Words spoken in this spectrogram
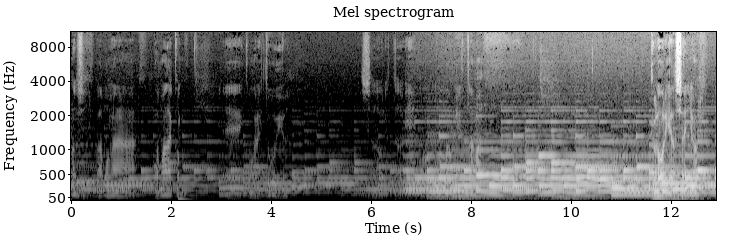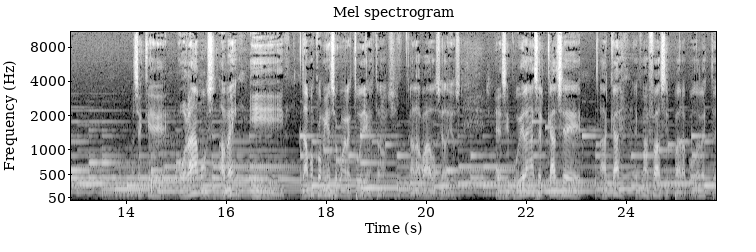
vamos a, vamos a dar con, eh, con el estudio. Ahora está bien, está mal. Gloria al Señor. Así que oramos, amén, y damos comienzo con el estudio en esta noche. Alabado sea Dios. Eh, si pudieran acercarse acá, es más fácil para poder este,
